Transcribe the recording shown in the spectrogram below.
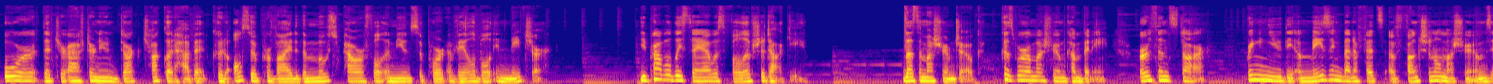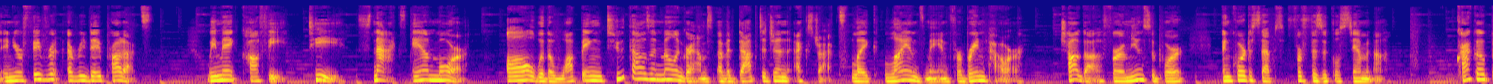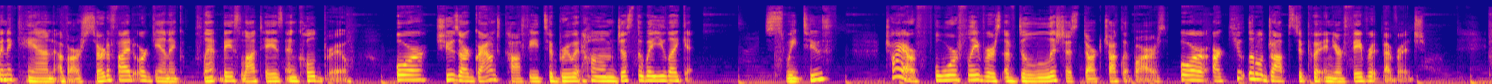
Or that your afternoon dark chocolate habit could also provide the most powerful immune support available in nature? You'd probably say I was full of shiitake. That's a mushroom joke, because we're a mushroom company, Earth and Star, bringing you the amazing benefits of functional mushrooms in your favorite everyday products. We make coffee, tea, snacks, and more, all with a whopping 2,000 milligrams of adaptogen extracts like lion's mane for brain power, chaga for immune support, and cordyceps for physical stamina. Crack open a can of our certified organic plant based lattes and cold brew, or choose our ground coffee to brew at home just the way you like it. Sweet tooth? Try our four flavors of delicious dark chocolate bars, or our cute little drops to put in your favorite beverage.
